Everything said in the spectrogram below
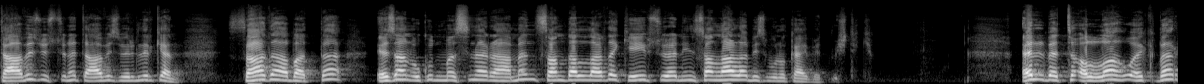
taviz üstüne taviz verilirken Sadabat'ta ezan okunmasına rağmen sandallarda keyif süren insanlarla biz bunu kaybetmiştik. Elbette Allahu Ekber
